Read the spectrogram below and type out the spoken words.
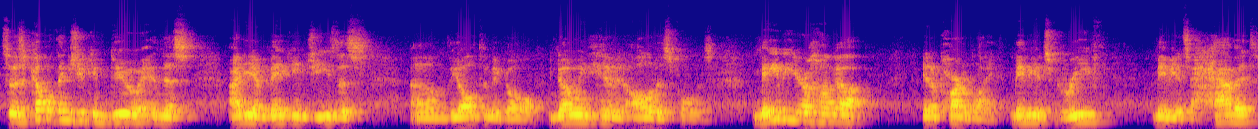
So there's a couple things you can do in this idea of making Jesus um, the ultimate goal, knowing Him in all of His fullness. Maybe you're hung up in a part of life. Maybe it's grief. Maybe it's a habit.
